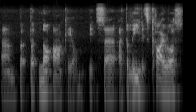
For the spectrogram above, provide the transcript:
um, but but not Archaon. It's uh, I believe it's Kairos,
